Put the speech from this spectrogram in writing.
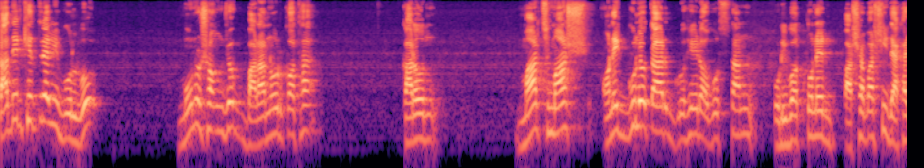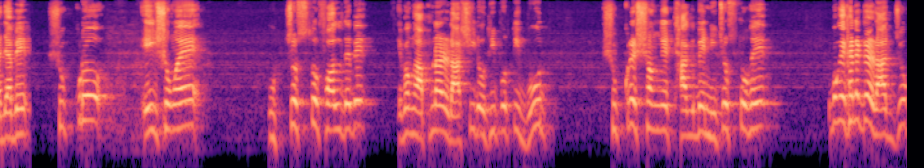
তাদের ক্ষেত্রে আমি বলব, মনোসংযোগ বাড়ানোর কথা, কারণ মার্চ মাস অনেকগুলো তার গ্রহের অবস্থান পরিবর্তনের পাশাপাশি দেখা যাবে। শুক্র এই সময়ে উচ্চস্থ ফল দেবে এবং আপনার রাশির অধিপতি বুধ শুক্রের সঙ্গে থাকবে নিচস্থ হয়ে এবং এখানে একটা রাজযোগ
